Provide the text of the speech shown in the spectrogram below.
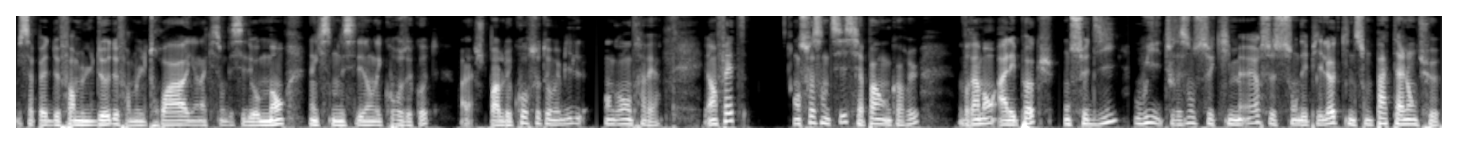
ça peut être de Formule 2, de Formule 3, il y en a qui sont décédés au Mans, il y en a qui sont décédés dans des courses de côte. Voilà, je parle de course automobile en grand en travers. Et en fait, en 66, il n'y a pas encore eu, Vraiment, à l'époque, on se dit, oui, de toute façon, ceux qui meurent, ce sont des pilotes qui ne sont pas talentueux.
